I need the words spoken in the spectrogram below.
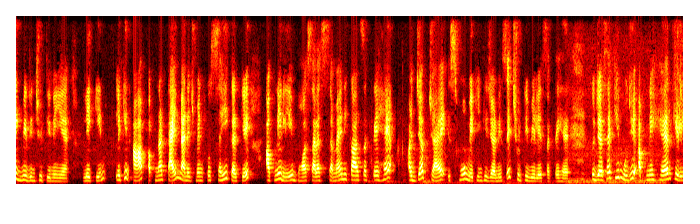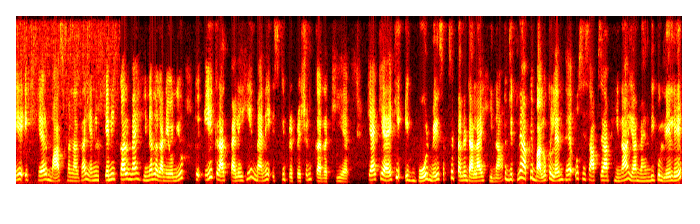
एक भी दिन छुट्टी नहीं है। लेकिन लेकिन आप अपना टाइम मैनेजमेंट को सही करके अपने लिए बहुत सारा समय निकाल सकते हैं। और जब चाहे इस होम मेकिंग की जर्नी से छुट्टी भी ले सकते हैं। तो जैसा कि मुझे अपने हेयर के लिए एक हेयर मास्क बना था, यानी यानी कल मैं हिना लगाने वाली हूँ तो एक रात पहले ही मैंने इसकी प्रिपरेशन कर रखी है। क्या क्या है कि एक बोल में सबसे पहले डाला है हीना। तो जितने आपके बालों का लेंथ है, उस हिसाब से आप हीना या मेहंदी को ले ले,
